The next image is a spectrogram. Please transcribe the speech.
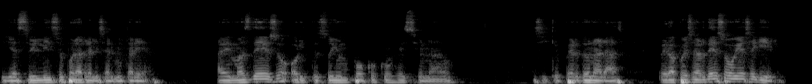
y ya estoy listo para realizar mi tarea. Además de eso, ahorita estoy un poco congestionado, así que perdonarás, pero a pesar de eso voy a seguir.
